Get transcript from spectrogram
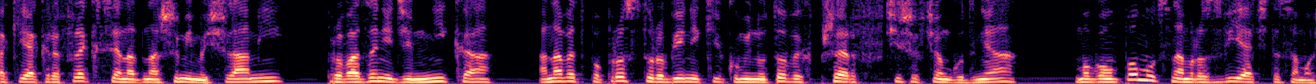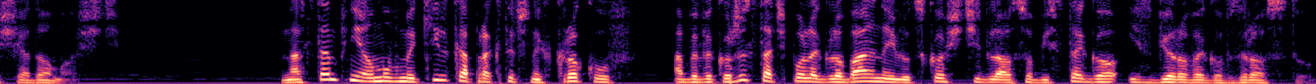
takie jak refleksja nad naszymi myślami, prowadzenie dziennika, a nawet po prostu robienie kilkuminutowych przerw w ciszy w ciągu dnia, mogą pomóc nam rozwijać tę samoświadomość. Następnie omówmy kilka praktycznych kroków, aby wykorzystać pole globalnej ludzkości dla osobistego i zbiorowego wzrostu.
